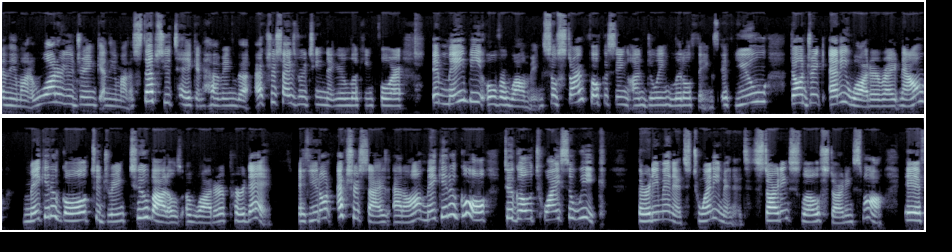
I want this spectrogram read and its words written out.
and the amount of water you drink and the amount of steps you take and having the exercise routine that you're looking for, it may be overwhelming. So start focusing on doing little things. If you don't drink any water right now, make it a goal to drink two bottles of water per day. If you don't exercise at all, make it a goal to go twice a week 30 minutes, 20 minutes, starting slow, starting small. If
